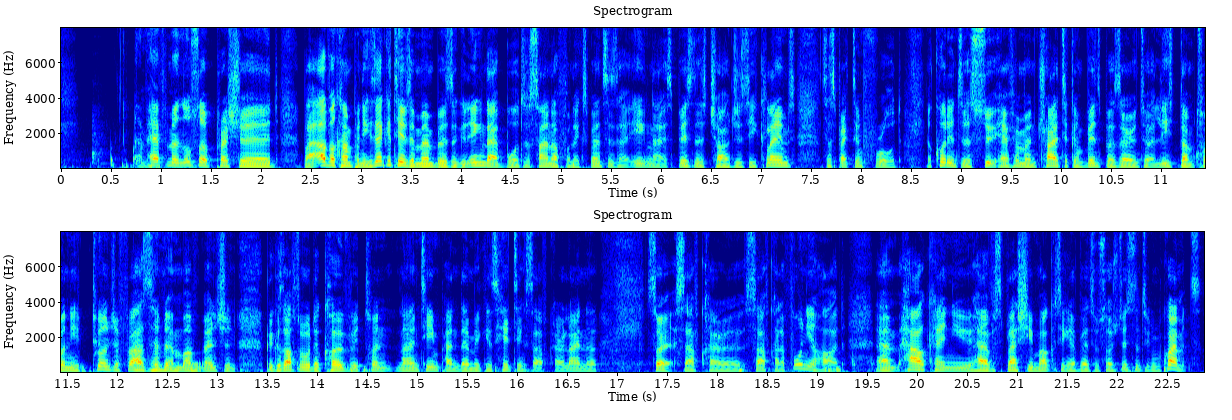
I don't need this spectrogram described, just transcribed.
Um, Heffernan also pressured by other company executives and members of the Ignite board to sign off on expenses that Ignite's business charges, he claims, suspecting fraud. According to the suit, Heffernan tried to convince Bilzerian to at least dump 20, 200,000 a month mentioned because after all, the COVID 19 pandemic is hitting South Carolina, sorry, South, Car- South California hard. Um, how can you have splashy marketing events with social distancing requirements?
